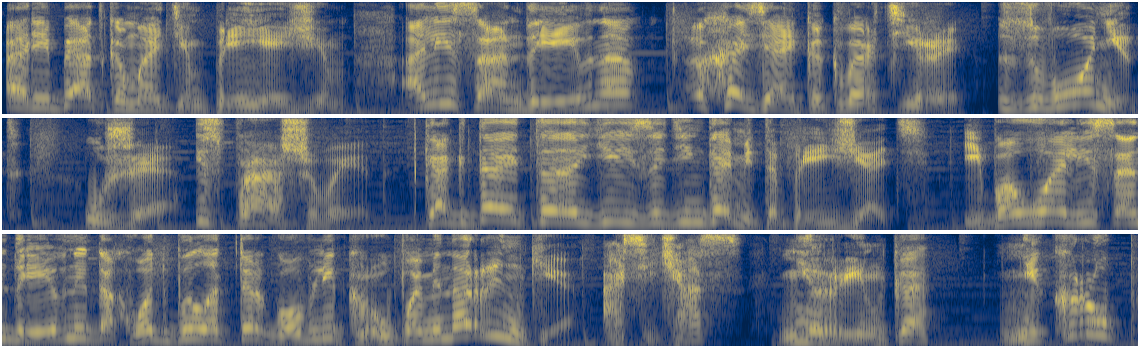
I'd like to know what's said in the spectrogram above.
А ребяткам этим приезжим Алиса Андреевна, хозяйка квартиры, звонит уже и спрашивает, когда это ей за деньгами-то приезжать? Ибо у Алисы Андреевны доход был от торговли крупами на рынке. А сейчас ни рынка, ни круп.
